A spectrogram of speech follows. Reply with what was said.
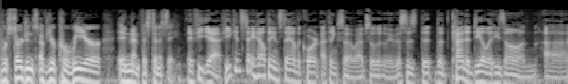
resurgence of your career in Memphis, Tennessee. If he, yeah, if he can stay healthy and stay on the court, I think so. Absolutely, this is the the kind of deal that he's on. Uh,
